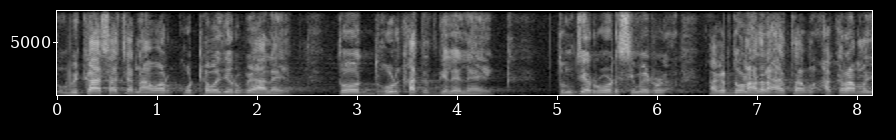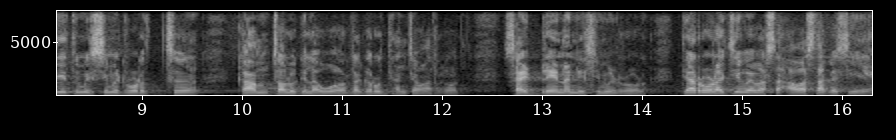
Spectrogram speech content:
विकासाच्या नावावर कोट्यवधी रुपये आला आहे तो धूळ खात्यात गेलेला आहे. तुमचे रोड सिमेंट रोड अगर दोन हजार आता अकरामध्ये तुम्ही सिमेंट रोडचं काम चालू केलं व नगर उद्यानच्या मार्गात साईड ड्रेन आणि सिमेंट रोड त्या रोडाची व्यवस्था अवस्था कशी आहे?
